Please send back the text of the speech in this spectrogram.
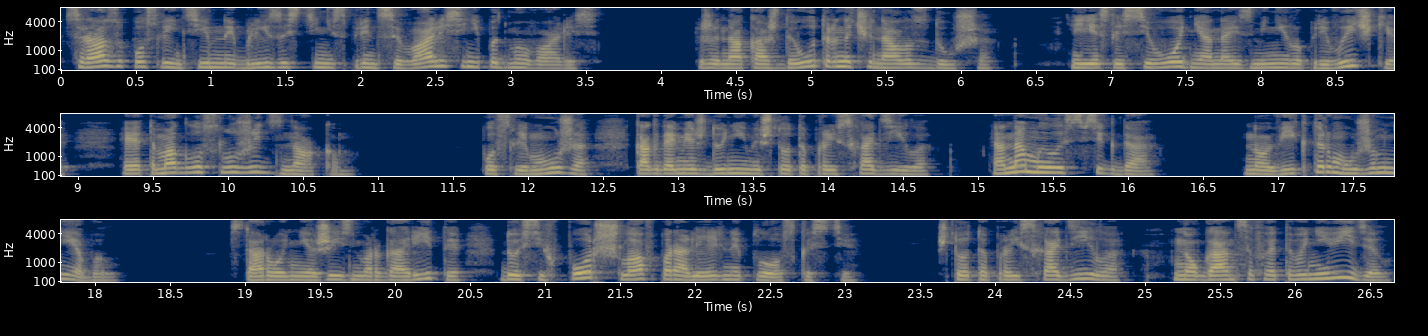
сразу после интимной близости не спринцевались и не подмывались. Жена каждое утро начинала с душа. И если сегодня она изменила привычки, это могло служить знаком. После мужа, когда между ними что-то происходило, она мылась всегда. Но Виктор мужем не был. Сторонняя жизнь Маргариты до сих пор шла в параллельной плоскости. Что-то происходило, но Ганцев этого не видел,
